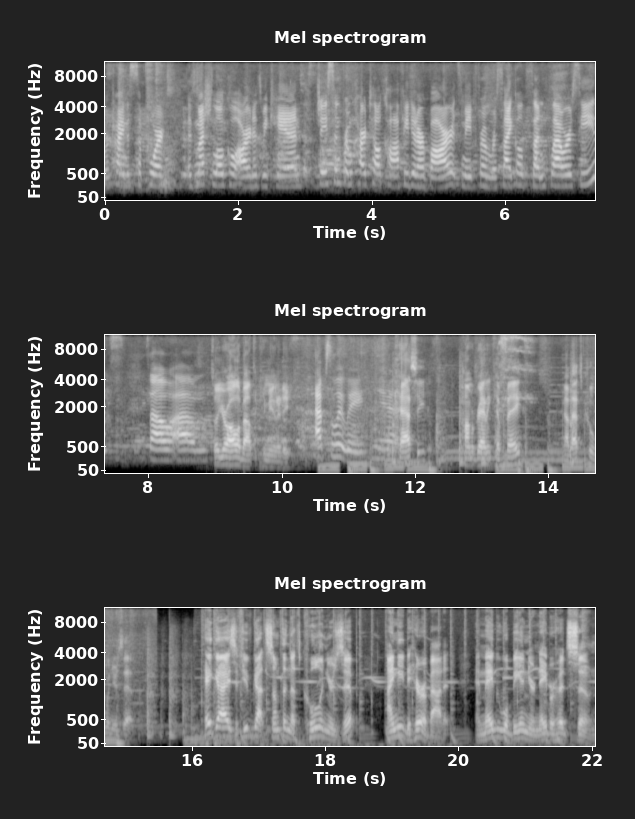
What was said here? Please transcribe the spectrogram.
we're trying to support as much local art as we can. Jason from Cartel Coffee did our bar. It's made from recycled sunflower seeds. So um, So you're all about the community. absolutely, yeah. Cassie, Pomegranate Cafe. Now that's cool in your zip. Hey guys, if you've got something that's cool in your zip, I need to hear about it, and maybe we'll be in your neighborhood soon.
